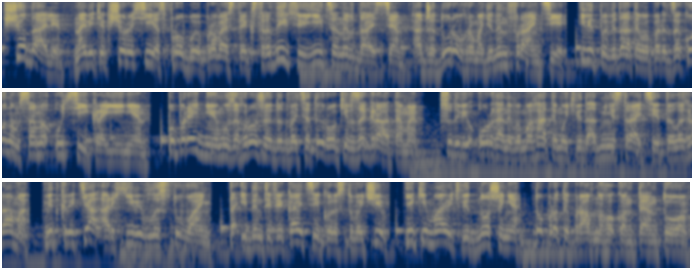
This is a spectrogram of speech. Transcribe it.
Що далі? Навіть якщо Росія спробує провести екстрадицію, їй це не вдасться, адже Дуров громадянин Франції і відповідатиме перед законом саме у цій країні. Попередньо йому загрожує до 20 років за ґратами. Судові органи вимагатимуть від адміністрації Телеграма відкриття архівів листувань та ідентифікації користувачів, які мають відношення до протиправного контенту.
